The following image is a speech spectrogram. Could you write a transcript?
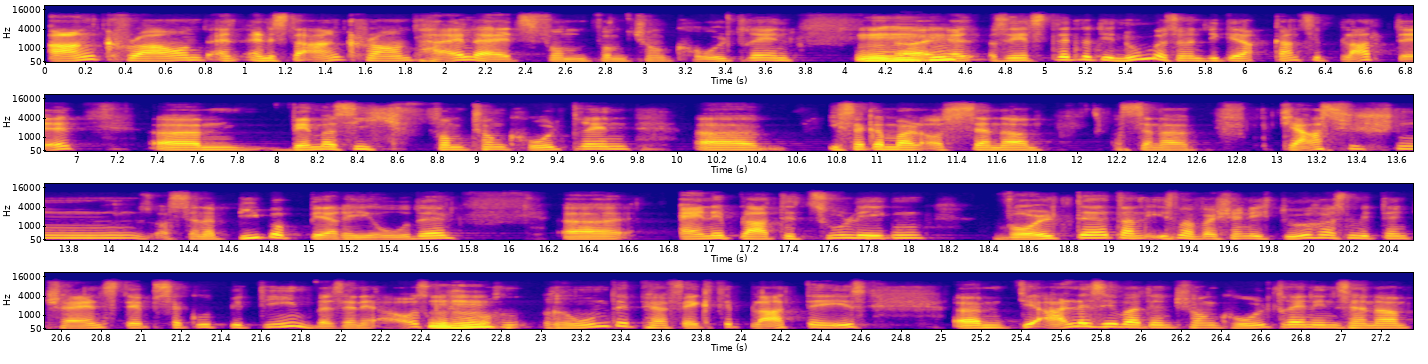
uncrowned, eines der uncrowned Highlights vom, vom John Coltrane. Mhm. Äh, also jetzt nicht nur die Nummer, sondern die ganze Platte. Ähm, wenn man sich vom John Coltrane, äh, ich sage mal, aus seiner, aus seiner klassischen, aus seiner Bebop-Periode äh, eine Platte zulegen wollte, dann ist man wahrscheinlich durchaus mit den Giant Steps sehr gut bedient, weil es eine ausgesprochen mhm. runde, perfekte Platte ist, ähm, die alles über den John Coltrane in seiner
